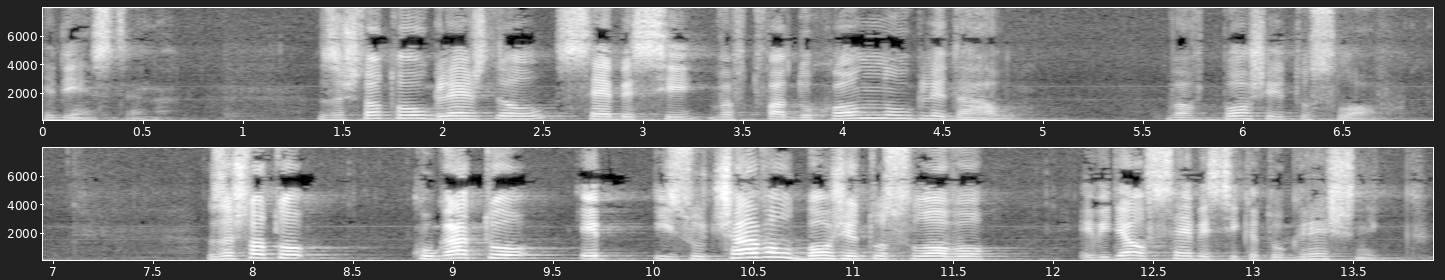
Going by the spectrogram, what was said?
единствена. Защото оглеждал себе си в това духовно огледало, в Божието Слово. Защото когато е изучавал Божието Слово, е видял себе си като грешник.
